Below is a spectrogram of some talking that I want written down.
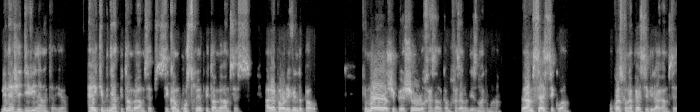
l'énergie divine à l'intérieur, c'est comme construire Pitom Ramsès, avec par les villes de Paro. Comme Chazal nous dit dans Ramsès, c'est quoi? Pourquoi est-ce qu'on appelle ces villas Ramsès?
